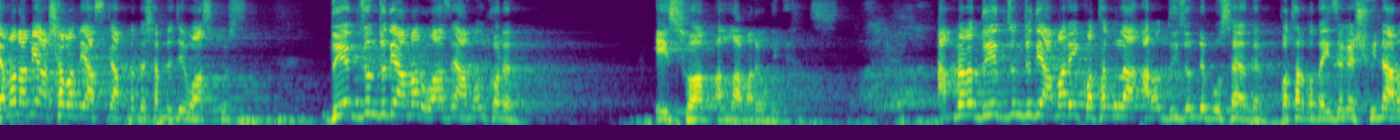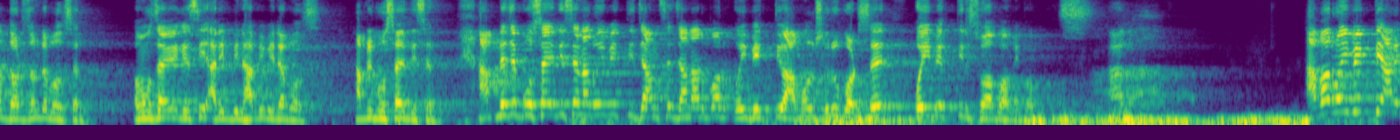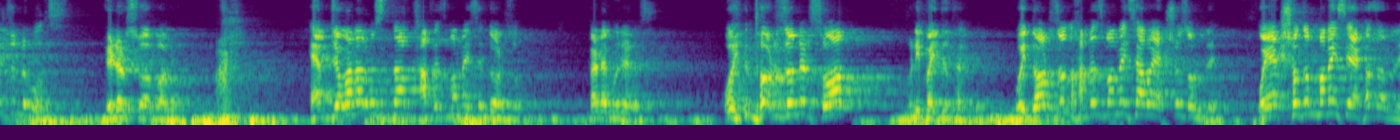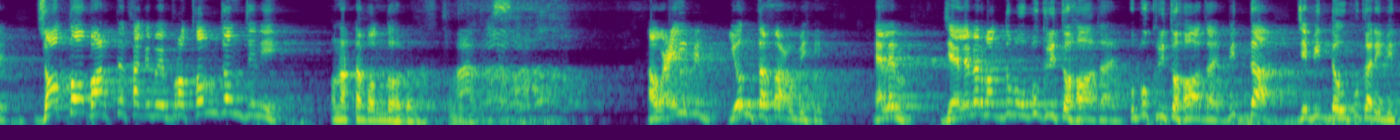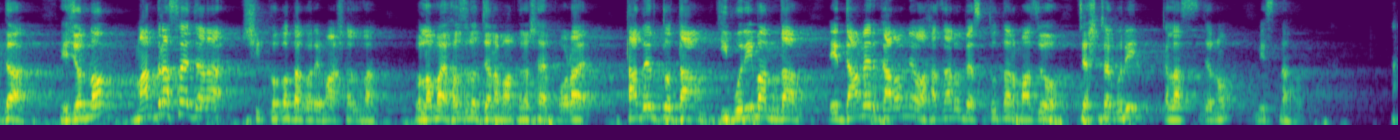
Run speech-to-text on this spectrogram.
যেমন আমি আশাবাদী আজকে আপনাদের সামনে যে ওয়াজ করছি। দু একজন যদি আমার ওয়াজে আমল করেন এই সোয়াব আল্লাহ আমারও দিবে। আপনারা দুই একজন যদি আমার এই কথাগুলা আরও দুইজনরে পৌঁছায় দেন কথার কথা এই জায়গায় শুই না আরও দশজনরে বলছেন। অমুক জায়গায় গেছি আরিফ বিন হাবিব এটা বলছে। আপনি পৌঁছায় দিছেন। আপনি যে পৌঁছায় দিছেন আর ওই ব্যক্তি জানছে জানার পর ওই ব্যক্তিও আমল শুরু করছে ওই ব্যক্তির সোয়াবও আমি পাবো। আবার ওই ব্যক্তি আরেকজনকে বলছে। সোয়াব আমি। হ্যাপ জগানার উস্তাদ হাফেজ বানাইছে দশজন। বেড়া মরে গেছে। ওই দশজনের সোয়াব উনি পাইতে থাকবেন ওই দশজন হাফেজ বানাইছে আরও একশো জন রে। ওই একশো জন বানাইছে এক হাজার রে। যত বাড়তে থাকবে প্রথম জন যিনি, ওনারটা বন্ধ হবে না। এলেম, যে এলেমের মাধ্যমে উপকৃত হওয়া যায়, উপকৃত হওয়া যায়। বিদ্যা, যে বিদ্যা উপকারী বিদ্যা। এই জন্য মাদ্রাসায় যারা শিক্ষকতা করে মাশাল্লাহ ওলামায় হজরত যারা মাদ্রাসায় পড়ায়, তাদের তো দাম, কি পরিমাণ দাম? এই দামের কারণেও হাজারো ব্যস্ততার মাঝেও চেষ্টা করি ক্লাস যেন মিস না হয়।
